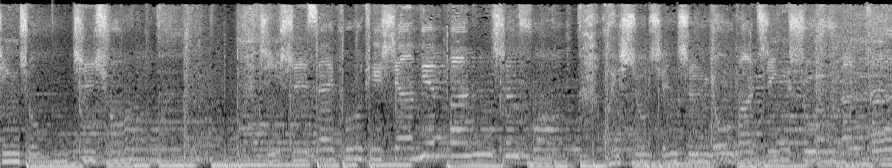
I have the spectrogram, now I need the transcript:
心中执着。即使在菩提下涅槃成佛，回首前尘又把经书难脱。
